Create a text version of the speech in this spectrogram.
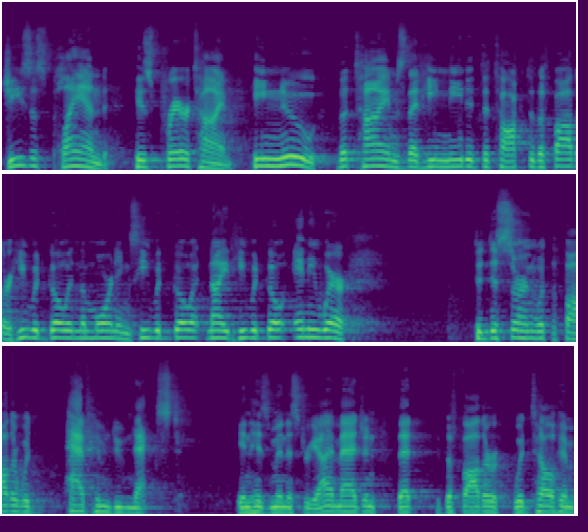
Jesus planned his prayer time. He knew the times that he needed to talk to the Father. He would go in the mornings, he would go at night, he would go anywhere to discern what the Father would have him do next in his ministry. I imagine that the Father would tell him,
